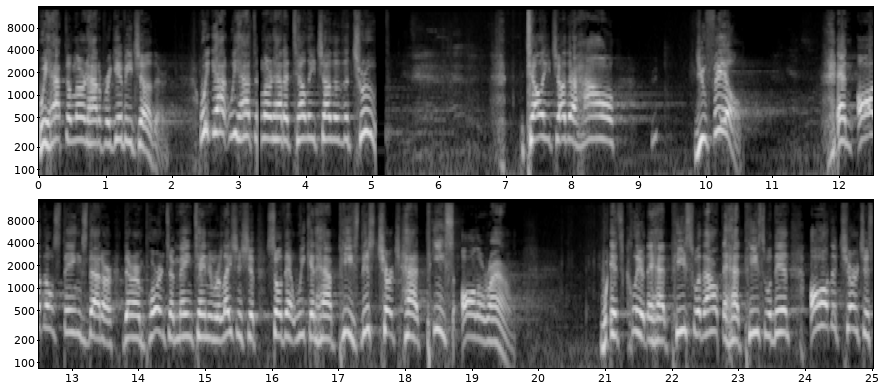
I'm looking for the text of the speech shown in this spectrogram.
We have to learn how to forgive each other. We, got, we have to learn how to tell each other the truth. Tell each other how you feel. And all those things that are, that are important to maintaining relationship so that we can have peace. This church had peace all around. It's clear they had peace without, they had peace within. All the churches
